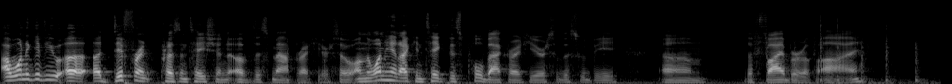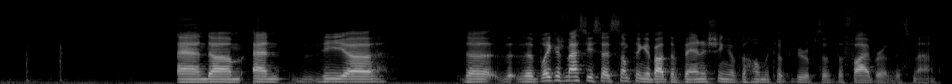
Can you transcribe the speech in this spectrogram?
I want to give you a, a, different presentation of this map right here. So on the one hand, I can take this pullback right here. So this would be um, the fiber of I. And, um, and the, uh, the, the, the Blakers-Massey says something about the vanishing of the homotopy groups of the fiber of this map.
